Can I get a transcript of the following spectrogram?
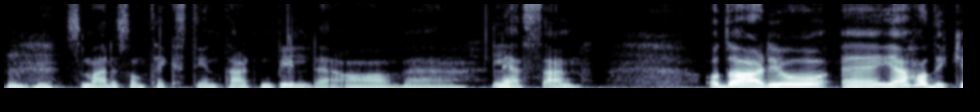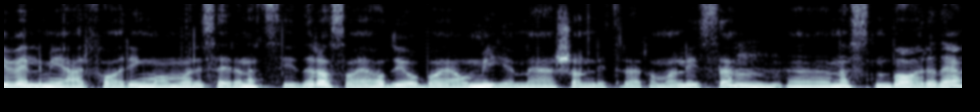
mm -hmm. som er et sånn tekstinternt bilde av eh, leseren. Og da er det jo eh, Jeg hadde ikke veldig mye erfaring med å analysere nettsider. altså Jeg hadde jobba mye med skjønnlitterær analyse. Mm. Eh, nesten bare det.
